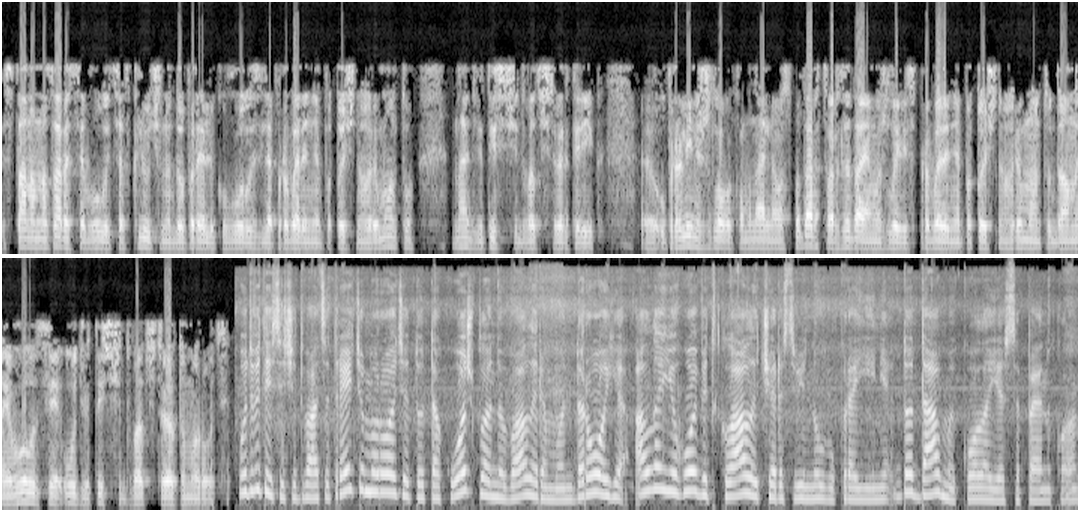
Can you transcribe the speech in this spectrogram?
Станом на зараз ця вулиця включена до переліку вулиць для проведення поточного ремонту на 2024 рік. Е, Управління житлово-комунального господарства розглядає можливість проведення поточного ремонту даної вулиці у 2024 році. У 2023 році тут також планували ремонт дороги, але його відклали через війну в Україні. Додав Микола Йосипенко.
